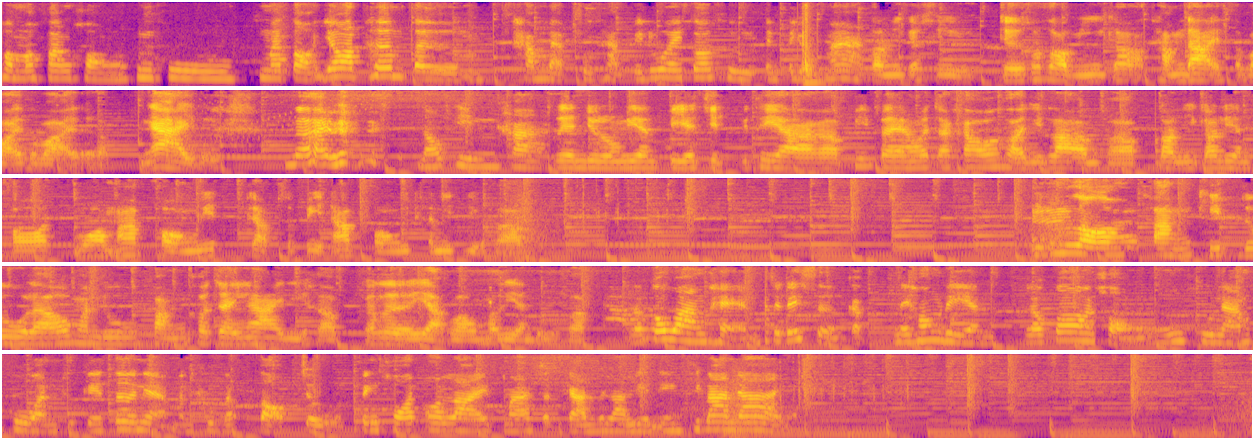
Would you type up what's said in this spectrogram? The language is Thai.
พอมาฟังของคุณครูมาต่อยอดเพิ่มเติมทำแบบฝึกหัดไปด้วยก็คือเป็นประโยชน์มาก ตอนนี้ก็คือ เจอข้อสอบนี้ก็ทำได้สบายๆเลยครับ ง่ายเลยได้เลยน้องอินค่ะ เรียนอยู่โรงเรียนปียจิตวิทยาครับมีแปลนว่าจะเข้าสายยิรามครับ ตอนนี้ก็เรียนคอร์สวอร์มอัพของวิทย์กับสปีดอัพของวิทย์คณิตอยู่ครับ ลองฟังคลิปดูแล้วมันดูฟังเข้าใจง่ายดีครับ ก็เลยอยากลองมาเรียนดูครับ แล้วก็วางแผนจะได้เสริมกับในห้องเรียน แล้วก็ของครูน้ำควรทูเกเตอร์เนี่ยมันคือแบบตอบโจทย์ เป็นคอร์สออนไลน์มาจัดการเวลาเรียนเองที่บ้านได้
